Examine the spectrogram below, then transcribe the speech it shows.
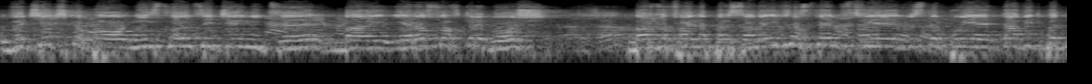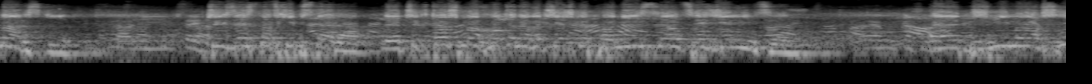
wycieczka po nieistniejącej dzielnicy by Jarosław Trybusz, bardzo fajna persona i w zastępstwie występuje Dawid Bednarski, czyli zestaw hipstera. E, czy ktoś ma ochotę na wycieczkę po nieistniejącej dzielnicy? E, brzmi mrocznie,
